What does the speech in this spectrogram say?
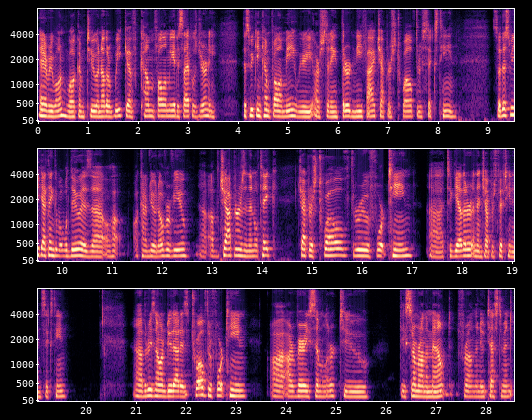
Hey everyone, welcome to another week of Come Follow Me, a Disciple's Journey. This week in Come Follow Me, we are studying 3rd Nephi, chapters 12 through 16. So this week, I think what we'll do is uh, I'll, I'll, kind of do an overview uh, of the chapters, and then we'll take chapters 12 through 14 uh, together, and then chapters 15 and 16. Uh, the reason I want to do that is 12 through 14 uh, are very similar to the Sermon on the Mount from the New Testament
